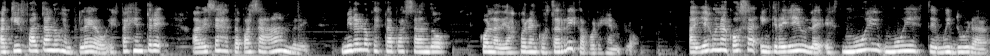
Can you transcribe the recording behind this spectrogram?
Aquí faltan los empleos. Esta gente a veces hasta pasa hambre. Miren lo que está pasando con la diáspora en Costa Rica, por ejemplo. Allí es una cosa increíble, es muy, muy, este, muy dura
